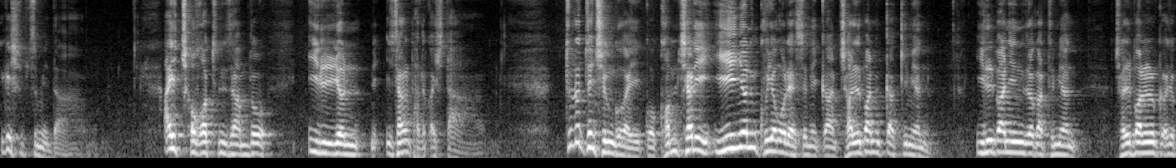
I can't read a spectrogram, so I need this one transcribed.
이게 싶습니다. 아니 저 같은 사람도 1년 이상을 받을 것이다. 뚜렷한 증거가 있고 검찰이 2년 구형을 했으니까 절반 깎이면 일반인들 같으면 절반을 그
